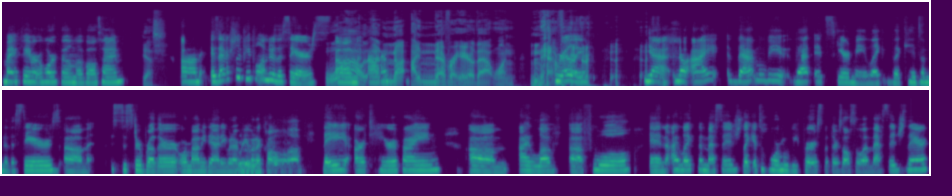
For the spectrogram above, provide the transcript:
My favorite horror film of all time Yes. Um is actually People Under the Stairs. Wow, Um, I I- not I never hear that one. Never. Really? yeah no i that movie that it scared me like the kids under the stairs um sister brother or mommy daddy whatever, you want to call them they are terrifying um i love uh fool and i like the message like it's a horror movie first but there's also a message there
